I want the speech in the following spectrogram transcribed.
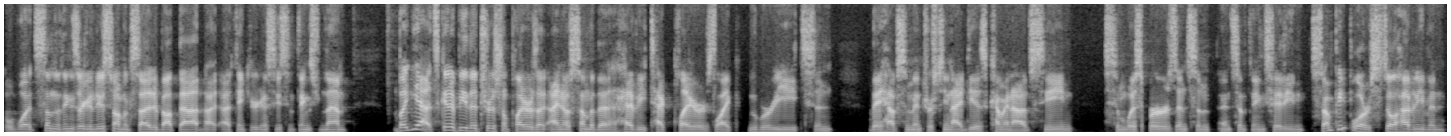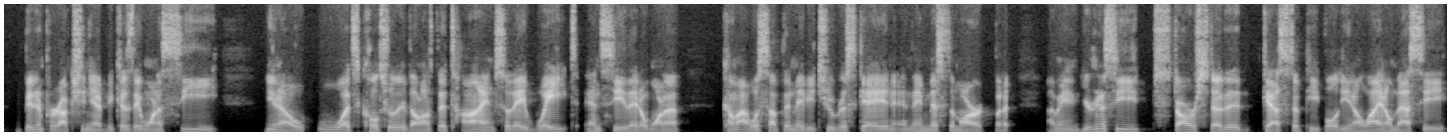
what some of the things they're going to do, so I'm excited about that. I, I think you're going to see some things from them. But yeah, it's going to be the traditional players. I, I, know some of the heavy tech players like Uber Eats, and they have some interesting ideas coming out. I've seen some whispers and some and some things hitting. Some people are still haven't even been in production yet because they want to see you know what's culturally relevant at the time. So they wait and see. They don't want to come out with something maybe too risque and, and they miss the mark. But i mean you're going to see star-studded guests of people you know lionel messi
